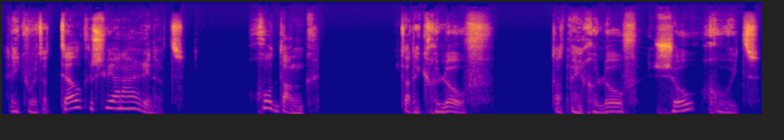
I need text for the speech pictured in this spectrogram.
en ik word er telkens weer aan herinnerd. God dank dat ik geloof, dat mijn geloof zo groeit.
